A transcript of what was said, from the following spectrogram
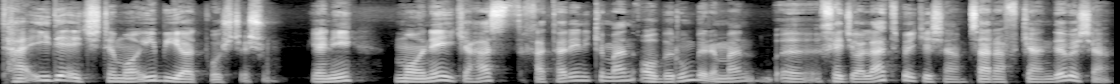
تایید اجتماعی بیاد پشتشون. یعنی مانعی که هست خطر اینه که من آبرون بره من خجالت بکشم سرفکنده بشم.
